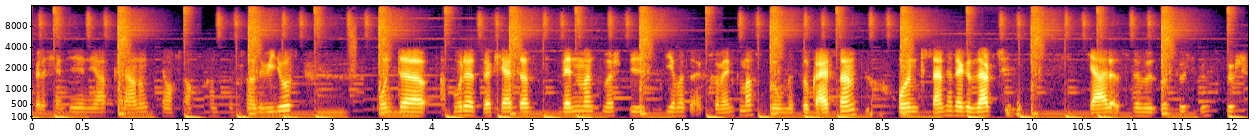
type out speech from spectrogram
vielleicht kennt ihr ihn ja, keine Ahnung, der macht auch ganz interessante Videos. Und da wurde jetzt erklärt, dass wenn man zum Beispiel, haben ein Experiment gemacht, so mit so Geistern, und dann hat er gesagt, ja, das ist wirklich, wirklich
